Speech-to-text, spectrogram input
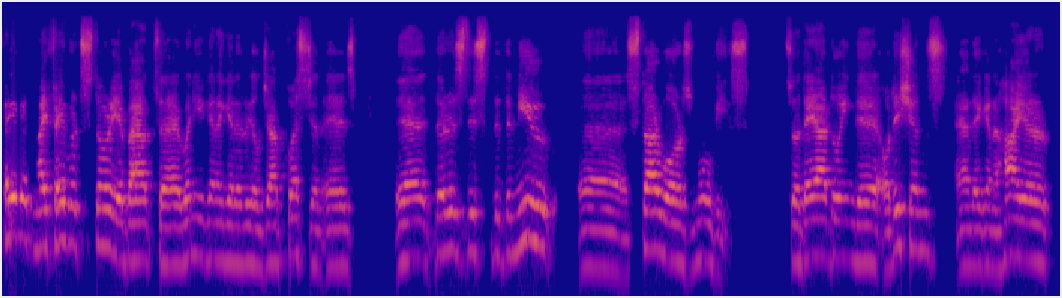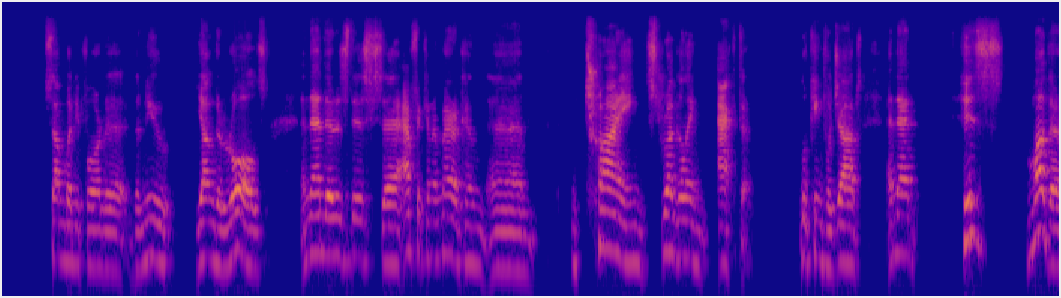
favorite my favorite story about uh, when are you going to get a real job question is uh, there is this the, the new uh, Star Wars movies. So they are doing the auditions and they're going to hire somebody for the, the new younger roles. And then there is this uh, African American um, trying, struggling actor looking for jobs. And then his mother,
